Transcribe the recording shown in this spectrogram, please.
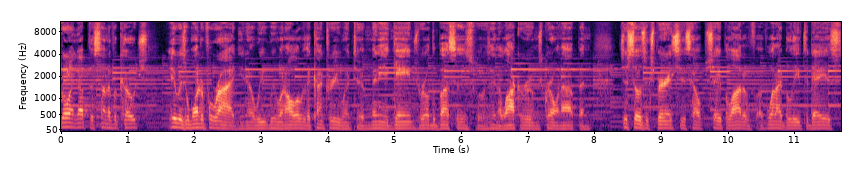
growing up the son of a coach, it was a wonderful ride. You know, we, we went all over the country, went to many games, rode the buses, was in the locker rooms growing up, and just those experiences helped shape a lot of, of what I believe today is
